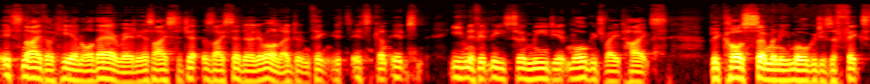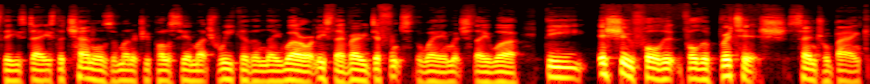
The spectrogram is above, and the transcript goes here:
it's neither here nor there, really. As I suggest, as I said earlier on, I don't think it's it's, it's even if it leads to immediate mortgage rate hikes because so many mortgages are fixed these days, the channels of monetary policy are much weaker than they were, or at least they're very different to the way in which they were. The issue for the for the British central bank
